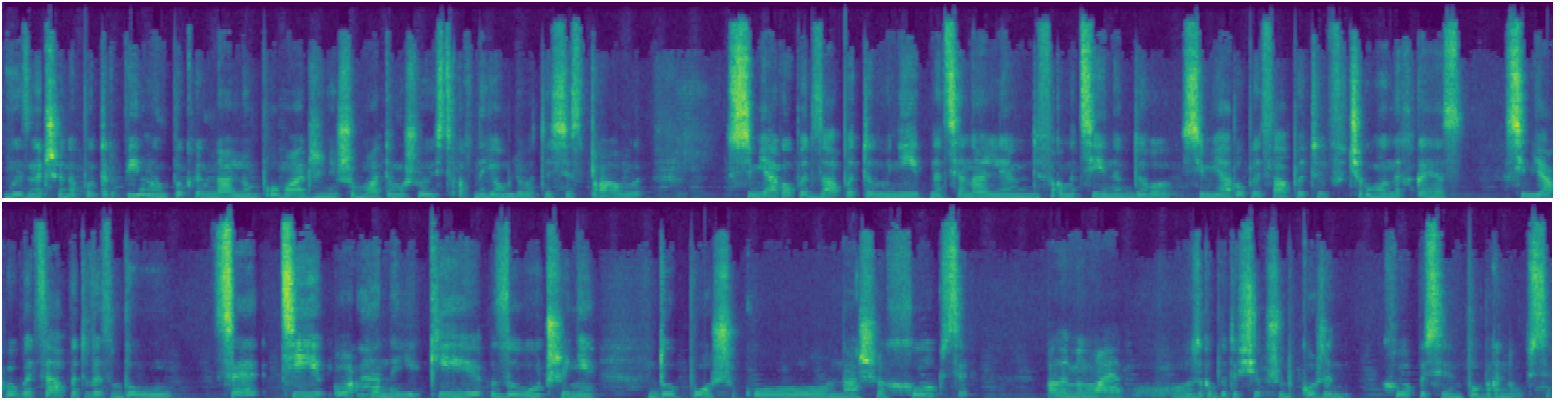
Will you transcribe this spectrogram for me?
визначена потерпілим по кримінальному провадженню, щоб мати можливість ознайомлюватися з справою. Сім'я робить запити в НІП, Національне інформаційне бюро. Сім'я робить запити в Червоний Хрест. Сім'я робить запит в СБУ. Це ті органи, які залучені до пошуку наших хлопців. Але ми маємо зробити все, щоб кожен хлопець він повернувся.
